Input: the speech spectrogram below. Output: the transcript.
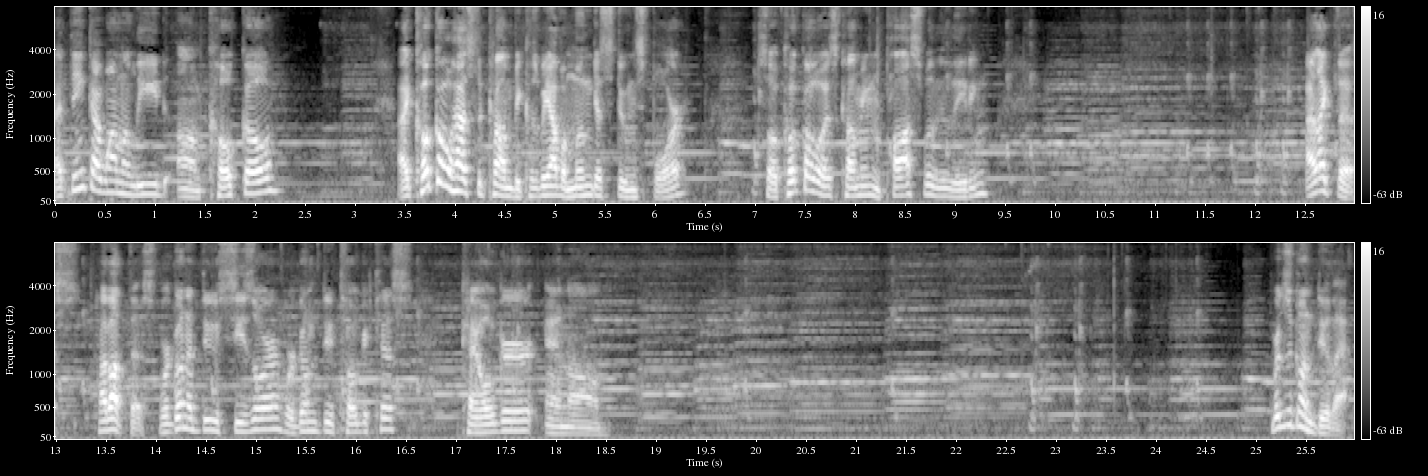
I think I want to lead um Koko. I Koko has to come because we have Amoonguss doing Spore. So Koko is coming, possibly leading. I like this. How about this? We're gonna do Scizor, we're gonna do Togekiss, Kyogre, and um We're just gonna do that.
